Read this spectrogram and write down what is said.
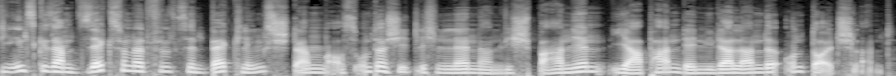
Die insgesamt 615 Backlinks stammen aus unterschiedlichen Ländern wie Spanien, Japan, der Niederlande und Deutschland.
